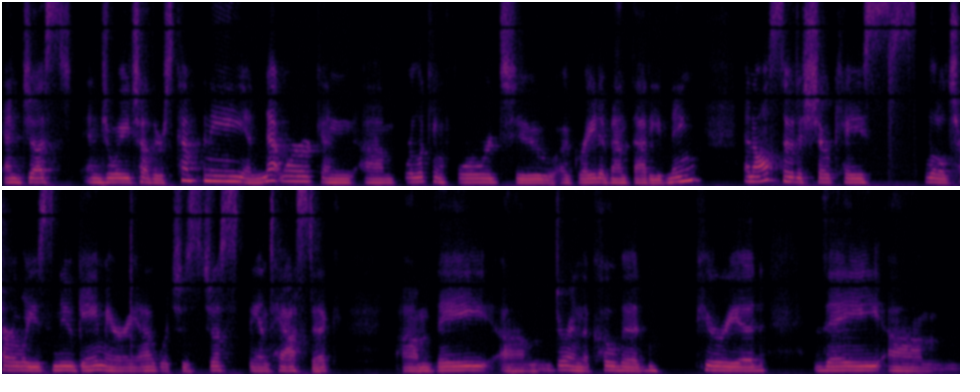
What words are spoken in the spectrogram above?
and just enjoy each other's company and network. And um, we're looking forward to a great event that evening. and also to showcase Little Charlie's new game area, which is just fantastic. Um, they, um, during the COVID period, they um,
